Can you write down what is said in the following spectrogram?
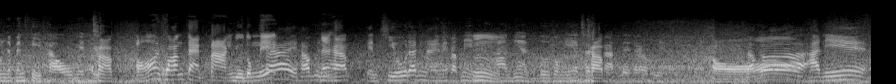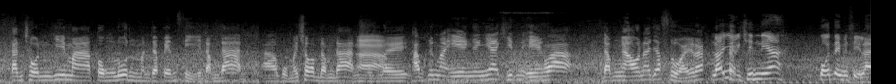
มันจะเป็นสีเทาเมทัลลิกครับอ๋อความแตกต่างอยู่ตรงนี้ใช่ครับนะครับเห็นคิ้วด้านในไหมครับนี่อืมอ่าเนี่ยดูตรงนี้ครับชัดๆเลยนะครับเนี่ยอ๋อแล้วก็อันนี้กันชนที่มาตรงรุ่นมันจะเป็นสีดำด้านอ่าผมไม่ชอบดำด้านอ่าผมเลยทำขึ้นมาเองอย่างเงี้ยคิดเองว่าดำเงาน่าจะสวยนะแล้วอย่างชิ้นเนี้ยปกติเป็นสีอะไร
